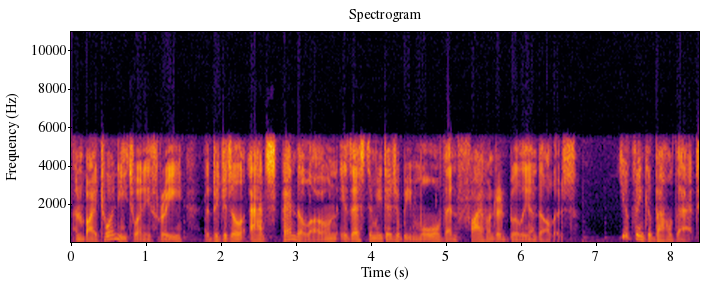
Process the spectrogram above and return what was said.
and by 2023, the digital ad spend alone is estimated to be more than $500 billion. You think about that.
